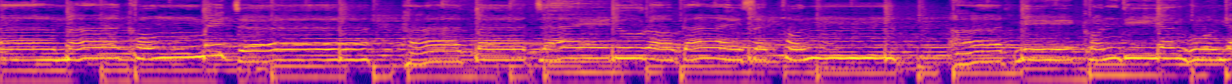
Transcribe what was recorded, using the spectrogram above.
ตามาคงไม่เจอ สักคน อาจมีคนที่ยังห่วงใย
